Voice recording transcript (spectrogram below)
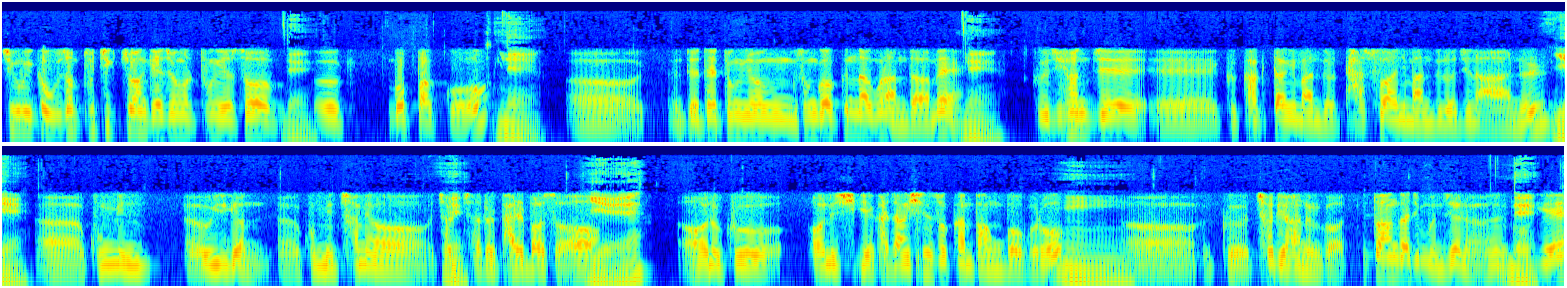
지금 그러니까 우선 부칙조항 개정을 통해서 네. 어, 못 받고 네. 어 근데 대통령 선거가 끝나고 난 다음에 네. 그 현재 그 각 당이 만들 다수안이 만들어진 안을 예. 어 국민 어, 의견 어, 국민 참여 절차를 밟아서 예. 어느 그 어느 시기에 가장 신속한 방법으로 음. 어, 그 처리하는 것. 또 한 가지 문제는 네. 거기에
